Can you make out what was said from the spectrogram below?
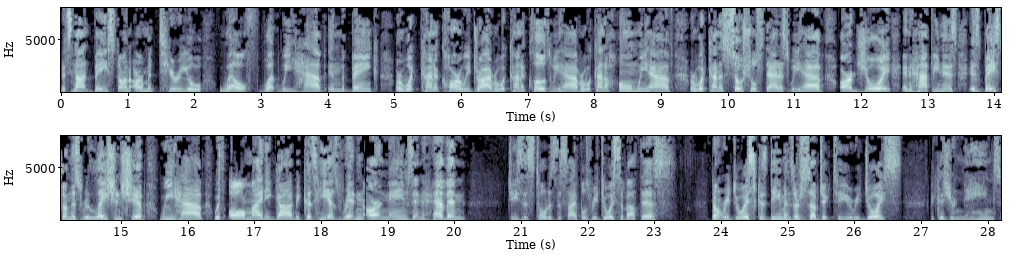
It's not based on our material wealth, what we have in the bank, or what kind of car we drive, or what kind of clothes we have, or what kind of home we have, or what kind of social status we have. Our joy and happiness is based on this relationship we have with Almighty God because He has written our names in heaven. Jesus told His disciples, rejoice about this. Don't rejoice because demons are subject to you. Rejoice because your names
